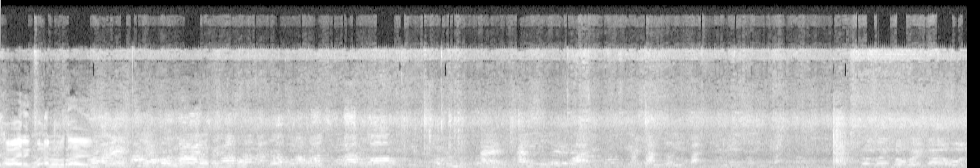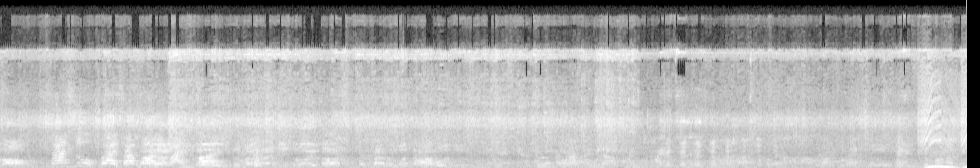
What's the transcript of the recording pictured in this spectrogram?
啥玩意？俺都不知道。大锅，对，三十五块，三折一百。三折优惠，三折哦。三十五块，三锅一百块。嗯。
